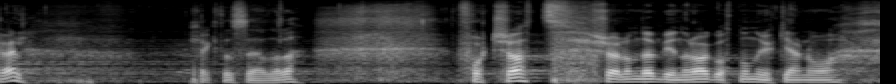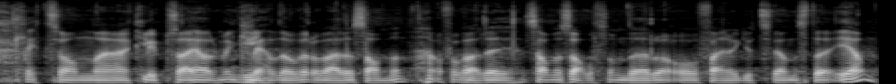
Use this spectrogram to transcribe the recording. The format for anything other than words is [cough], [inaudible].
Kveld. Kjekt å se dere. Fortsatt, selv om det begynner å ha gått noen uker nå, litt sånn eh, klype seg i armen, glede over å være sammen. [laughs] Og få være i samme sal som dere og feire gudstjeneste igjen.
